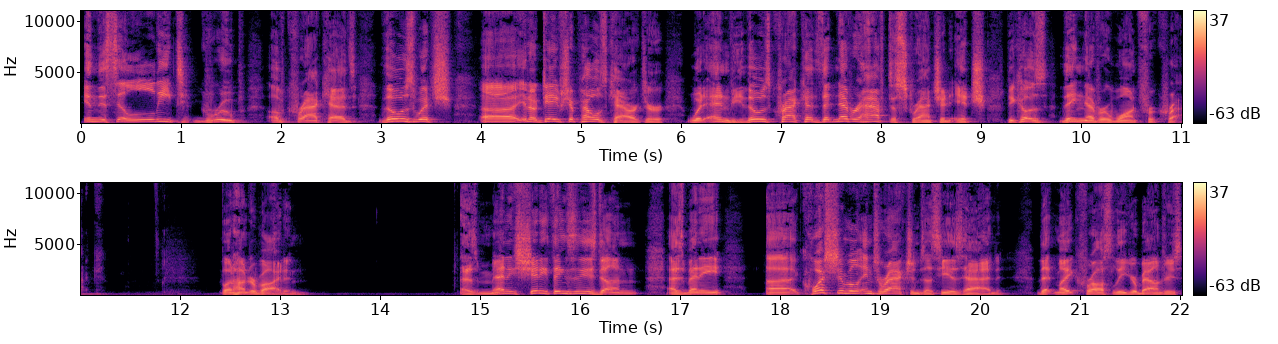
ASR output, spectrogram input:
in this elite group of crackheads, those which, uh, you know, Dave Chappelle's character would envy, those crackheads that never have to scratch an itch because they never want for crack. But Hunter Biden, as many shitty things as he's done, as many uh, questionable interactions as he has had that might cross legal boundaries,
